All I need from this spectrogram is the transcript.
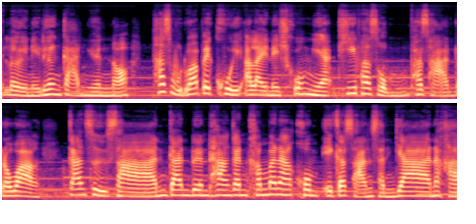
ษเลยในเรื่องการเงินเนาะถ้าสมมติว่าไปคุยอะไรในช่วงเนี้ยที่ผสมผสานระหว่าง การสื่อสาร การเดินทางการคมนาคมเอกสารสัญญานะคะ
